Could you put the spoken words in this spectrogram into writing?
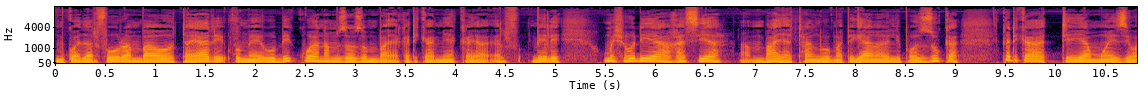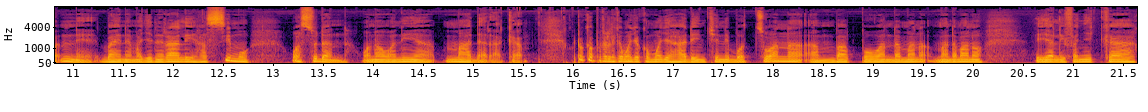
Mkoa wa Darfur ambao tayari umegubikwa na mzozo mbaya katika miaka ya elfu mbili umeshuhudia ghasia mbaya tangu mapigano yalipozuka katikati ya mwezi wa nne baina ya majenerali hasimu wa Sudan wanaowania madaraka. Kutoka Patolika moja kwa moja hadi nchini Botswana ambapo maandamano yalifanyika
